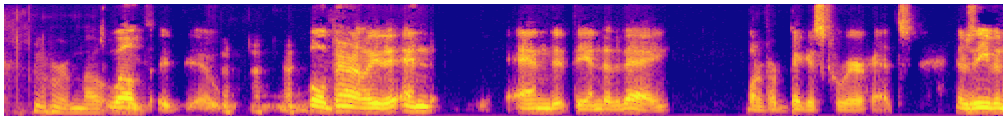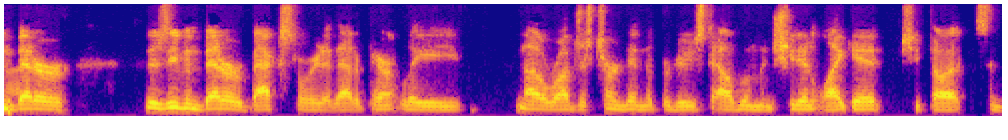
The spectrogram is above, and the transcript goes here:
remotely. Well, uh, well, apparently, and and at the end of the day, one of her biggest career hits. There's even better there's even better backstory to that. Apparently, Nile Rodgers turned in the produced album and she didn't like it. She thought some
